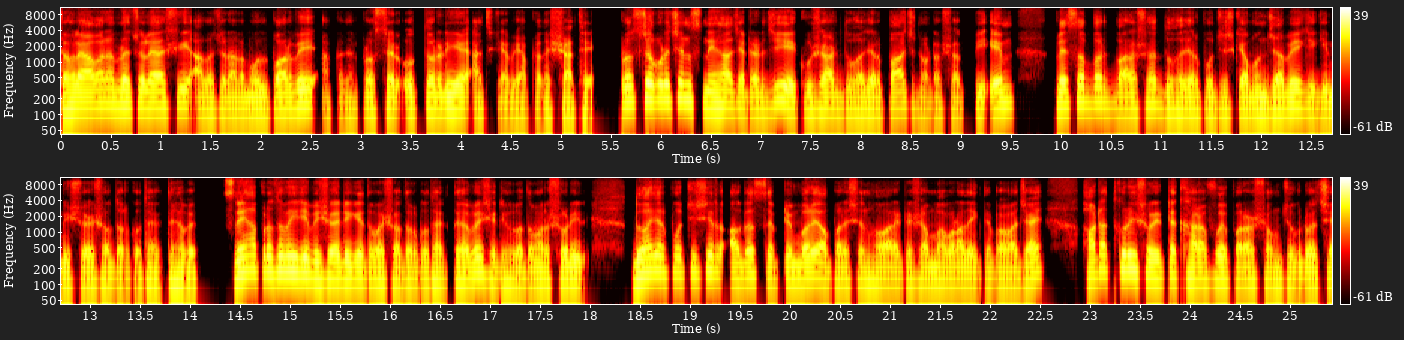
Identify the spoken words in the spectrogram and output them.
তাহলে আবার আমরা চলে আসি আলোচনার মূল পর্বে আপনাদের প্রশ্নের উত্তর নিয়ে। আজকে আমি আপনাদের সাথে প্রশ্ন করেছেন স্নেহা চ্যাটার্জি, একুশ আট দু হাজার পাঁচ, নটা সাত P M. Place of birth Barasat দু হাজার পঁচিশ কেমন যাবে? কি কি বিষয়ে সতর্ক থাকতে হবে? স্নেহা, প্রথমেই যে বিষয়টিকে তোমার সতর্ক থাকতে হবে সেটি হলো তোমার শরীর। দু হাজার পঁচিশের আগস্ট সেপ্টেম্বরে অপারেশন হওয়ার একটা সম্ভাবনা দেখতে পাওয়া যায়। হঠাৎ করেই শরীরটা খারাপ হয়ে পড়ার সংযোগ রয়েছে।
